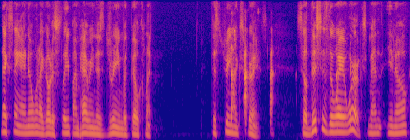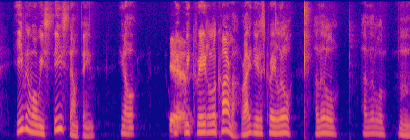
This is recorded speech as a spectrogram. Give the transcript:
Next thing I know, when I go to sleep, I'm having this dream with Bill Clinton. This dream experience. so this is the way it works, man. You know, even when we see something, you know, we- we, create a little karma, right? You just create a little, a little, a little, hmm,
